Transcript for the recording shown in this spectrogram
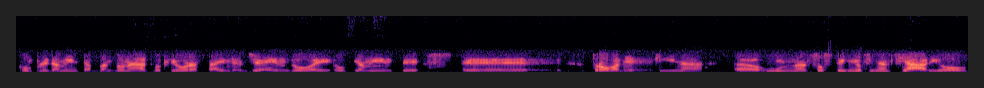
completamente abbandonato, che ora sta emergendo e ovviamente eh, nella Cina eh, un sostegno finanziario,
